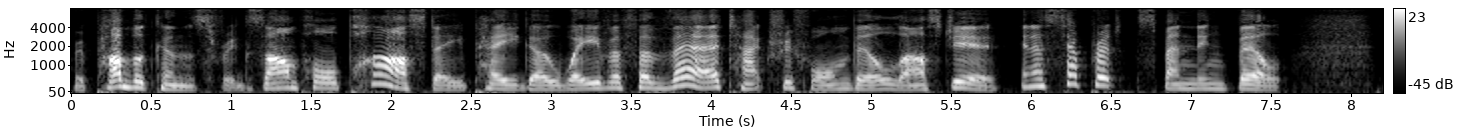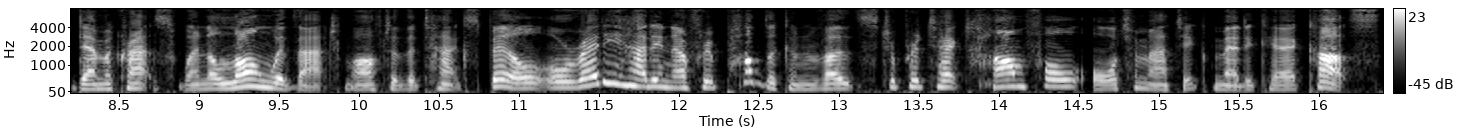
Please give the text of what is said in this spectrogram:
Republicans, for example, passed a pay-go waiver for their tax reform bill last year in a separate spending bill. Democrats went along with that after the tax bill already had enough Republican votes to protect harmful automatic Medicare cuts.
